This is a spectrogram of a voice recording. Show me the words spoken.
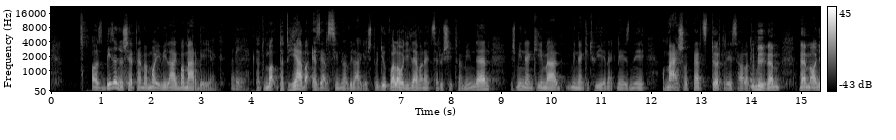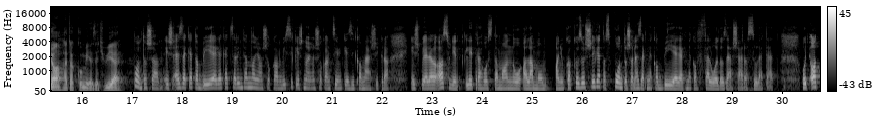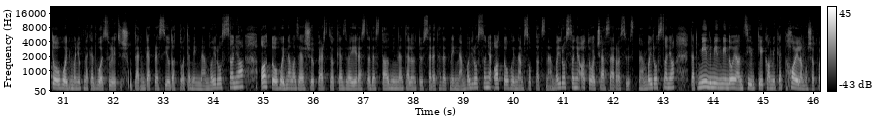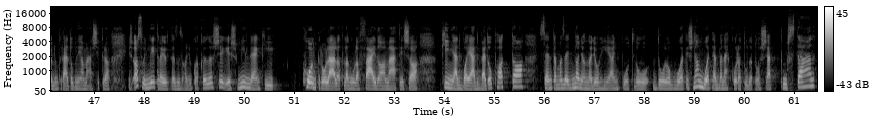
az bizonyos értelemben a mai világban már bélyeg. Bélyeg. Tehát, ma, tehát hiába ezer színű a világ, és tudjuk, valahogy így le van egyszerűsítve minden, és mindenki imád mindenkit hülyének nézni a másodperc tört része alatt. Uh-huh. Mi, nem, nem anya? Hát akkor mi, ez egy hülye? Pontosan, és ezeket a bélyegeket szerintem nagyon sokan viszik, és nagyon sokan címkézik a másikra. És például az, hogy én létrehoztam annó a Lamom anyuka közösséget, az pontosan ezeknek a bélyegeknek a feloldozására született. Hogy attól, hogy mondjuk neked volt születés utáni depressziód, attól te még nem vagy rossz anya, attól, hogy nem az első perctől kezdve érezted ezt a mindent elöntő szeretetet, még nem vagy rossz anya, attól, hogy nem szoptatsz, nem vagy rossz anya, attól, hogy császárral szülsz, nem vagy rossz anya. Tehát mind-mind-mind olyan címkék, amiket hajlamosak vagyunk rádobni a másikra. És az, hogy létrejött ez az anyuka közösség, és mindenki kontrollálatlanul a fájdalmát és a kínját, baját bedobhatta, szerintem az egy nagyon-nagyon hiánypótló dolog volt, és nem volt ebben ekkora tudatosság pusztán,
